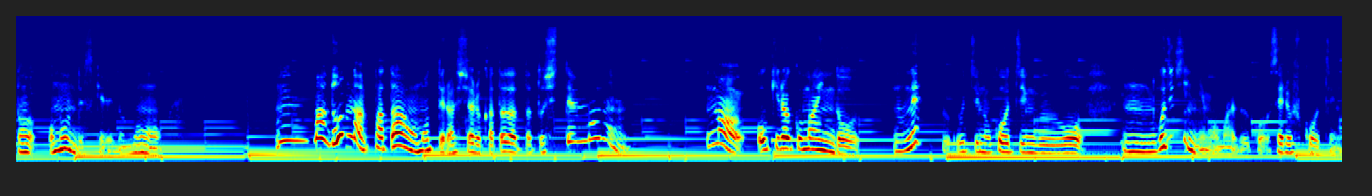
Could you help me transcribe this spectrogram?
と思うんですけれども。うんまあどんなパターンを持ってらっしゃる方だったとしてもまあお気楽マインドのねうちのコーチングをうんご自身にもまずこうセルフコーチング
